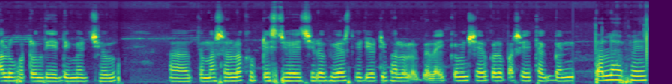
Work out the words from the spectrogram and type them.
আলু পটল দিয়ে ডিমের ঝোল। তো মাসাল্লাহ খুব টেস্টি হয়েছিল। ভিউয়ার্স ভিডিওটি ভালো লাগবে লাইক কমেন্ট শেয়ার করে পাশেই থাকবেন। তো আল্লাহ হাফেজ।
